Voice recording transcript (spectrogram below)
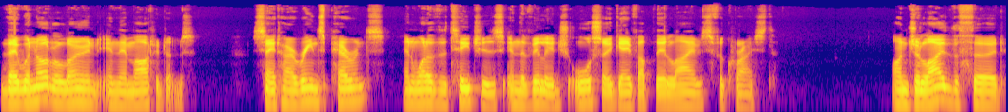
They were not alone in their martyrdoms. St. Irene's parents and one of the teachers in the village also gave up their lives for Christ. On July the 3rd,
